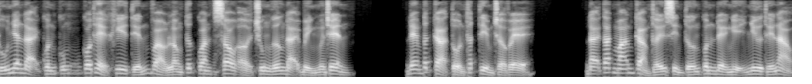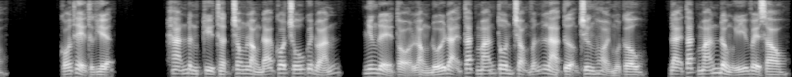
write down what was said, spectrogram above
thú nhân đại quân cũng có thể khi tiến vào long tức quan sau ở trung ương đại bình nguyên trên, đem tất cả tổn thất tìm trở về. Đại tát mãn cảm thấy xin tướng quân đề nghị như thế nào? Có thể thực hiện. Hạn đần kỳ thật trong lòng đã có chỗ quyết đoán, nhưng để tỏ lòng đối đại tát mãn tôn trọng vẫn là tượng trưng hỏi một câu, đại tát mãn đồng ý về sau,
